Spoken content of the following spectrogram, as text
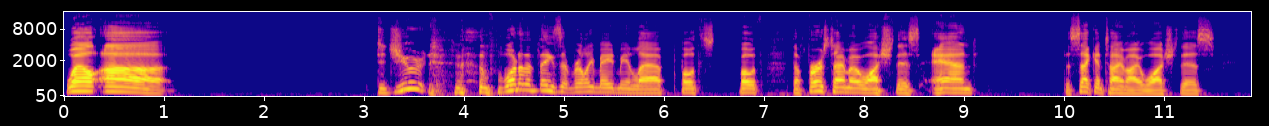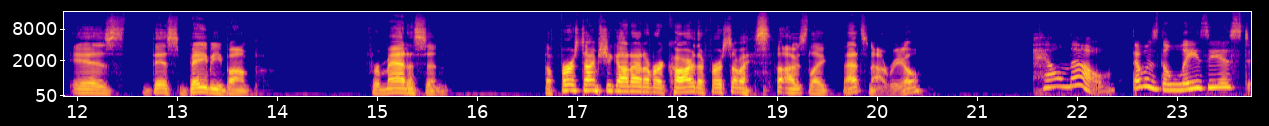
Well, uh did you one of the things that really made me laugh both both the first time I watched this and the second time I watched this is this baby bump for Madison. The first time she got out of her car, the first time I saw I was like, that's not real. Hell no. That was the laziest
